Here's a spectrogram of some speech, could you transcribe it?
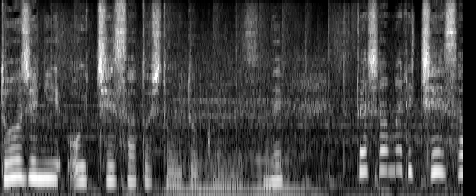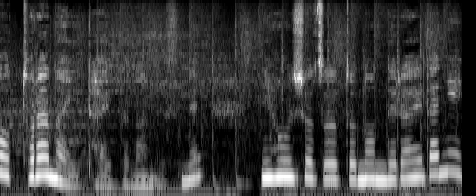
同時においチェイサーとして置いとくんですね私あまりチェイサーを取らないタイプなんですね。日本酒をずっと飲んでる間に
